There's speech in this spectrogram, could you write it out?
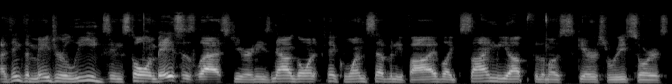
I think the major leagues in stolen bases last year, and he's now going at pick 175. Like, sign me up for the most scarce resource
